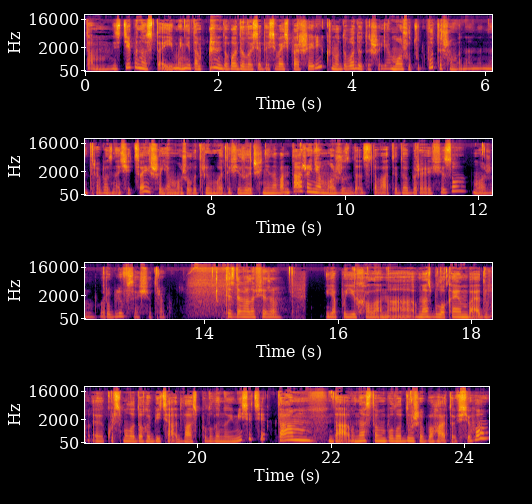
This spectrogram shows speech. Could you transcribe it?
там здібностей. І мені там доводилося десь весь перший рік ну, доводити, що я можу тут бути, що мене не треба, значить, цей, що я можу витримувати фізичні навантаження, можу здавати добре фізо, можу роблю все, що треба. Ти здавала фізо? Я поїхала на в нас було КМБ, курс молодого бійця два з половиною місяці. Там да, у нас там було дуже багато всього.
